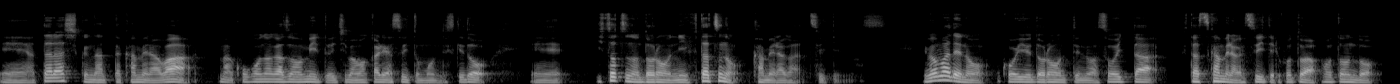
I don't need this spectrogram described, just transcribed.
えー、新しくなったカメラは、まあ、ここの画像を見ると一番わかりやすいと思うんですけど、えー、一つのドローンに二つのカメラがついています。今までのこういうドローンっていうのはそういった二つカメラがついてることはほとんど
